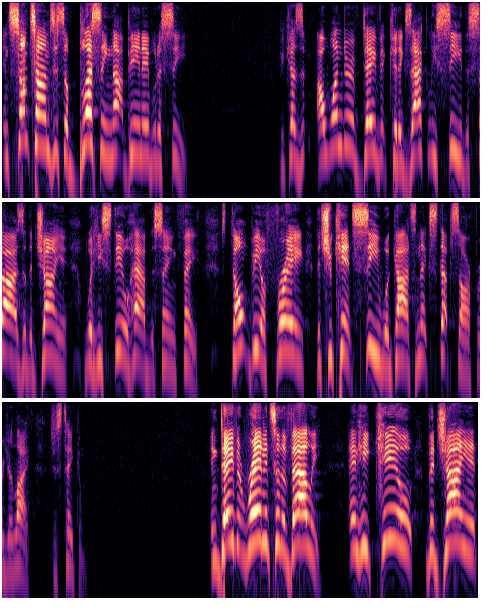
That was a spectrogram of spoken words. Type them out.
And sometimes it's a blessing not being able to see. Because I wonder if David could exactly see the size of the giant, would he still have the same faith? Don't be afraid that you can't see what God's next steps are for your life. Just take them. And David ran into the valley and he killed the giant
